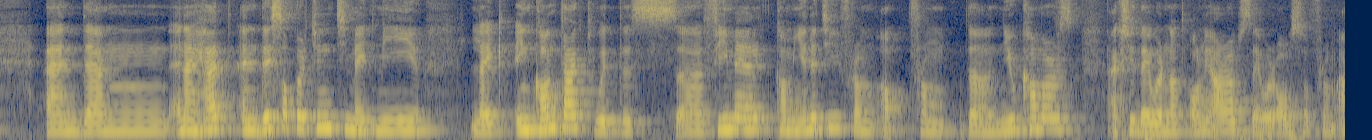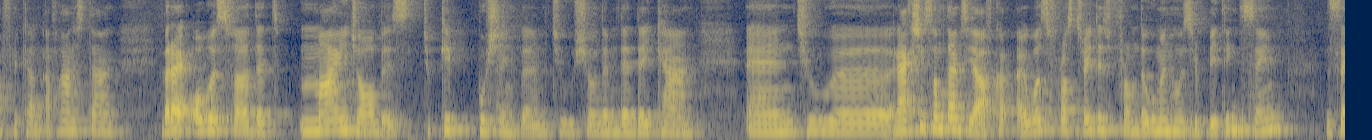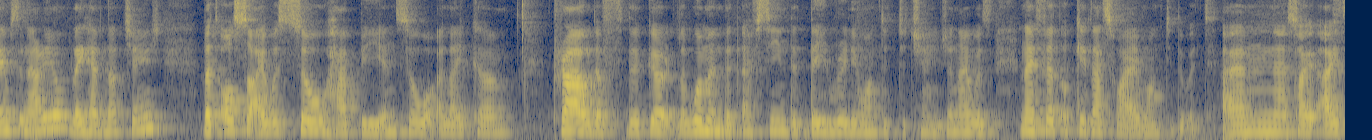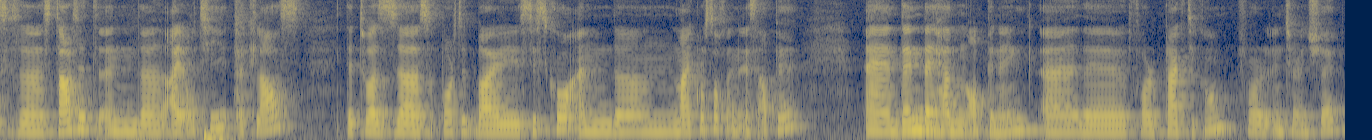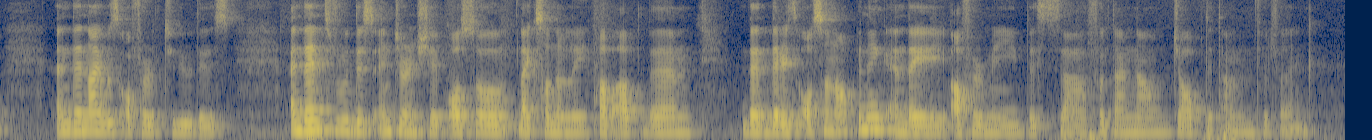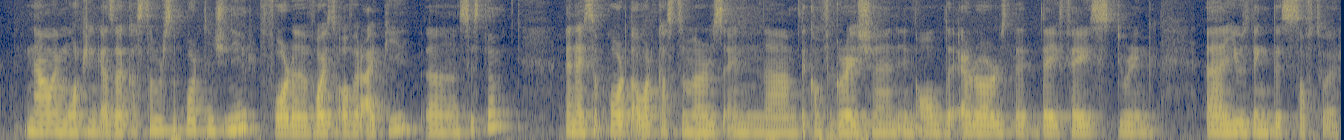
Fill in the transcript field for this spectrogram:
And um, and I had and this opportunity made me like in contact with this uh, female community from uh, from the newcomers. Actually they were not only Arabs they were also from Africa and Afghanistan but I always felt that my job is to keep pushing them, to show them that they can. And to uh, and actually sometimes yeah I was frustrated from the woman who's repeating the same the same scenario. They have not changed. But also I was so happy and so like um, proud of the girl the woman that I've seen that they really wanted to change. And I was and I felt okay that's why I want to do it. Uh, so I, I uh, started in the IoT class that was uh, supported by Cisco and um, Microsoft and SAP. And then they had an opening uh, the, for practicum, for internship. And then I was offered to do this. And then through this internship, also like suddenly pop up um, that there is also an opening, and they offer me this uh, full time now job that I'm fulfilling. Now I'm working as a customer support engineer for a voice over IP uh, system and I support our customers in um, the configuration, in all the errors that they face during uh, using this software.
